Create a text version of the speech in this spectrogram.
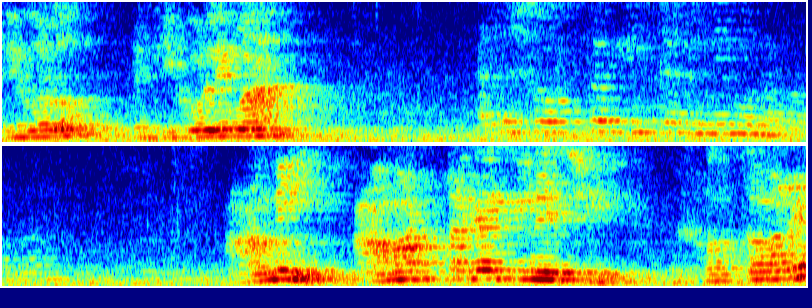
কি হলো? এটা কি করলি মা? এত সস্তা গিফট আমি নেব না বাবা। আমি আমার টাকায় কিনেছি। সস্তা মানে?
